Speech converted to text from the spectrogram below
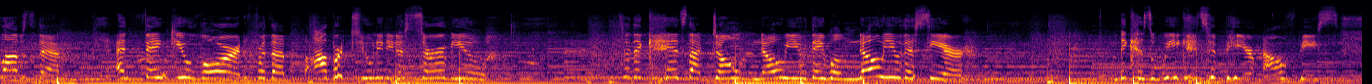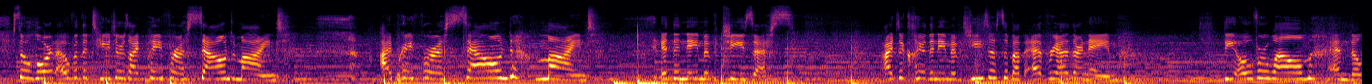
loves them and thank you, Lord, for the opportunity to serve you. To the kids that don't know you, they will know you this year. because we get to be your mouthpiece. So, Lord, over the teachers, I pray for a sound mind. I pray for a sound mind in the name of Jesus. I declare the name of Jesus above every other name. The overwhelm and the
